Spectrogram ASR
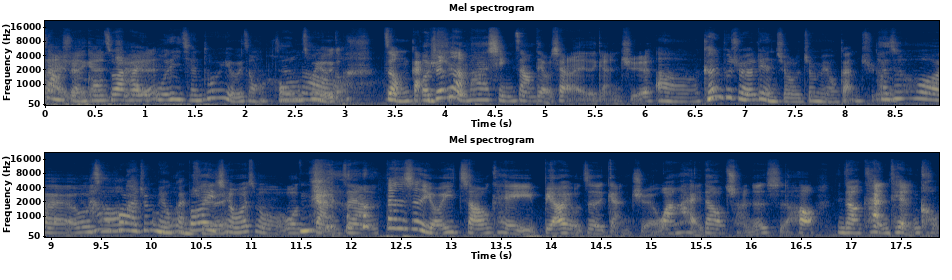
脏悬空之外，还我以前都会有一种喉咙会有一种这种感觉。我觉得很怕心脏掉下来的感觉。嗯，可你不觉得练久了就没有感觉？还是会，我后来就没有感觉。不知道以前为什么我敢这样，但是有一招可以不要有这个感觉。玩海盗船的时候，你只要看天空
